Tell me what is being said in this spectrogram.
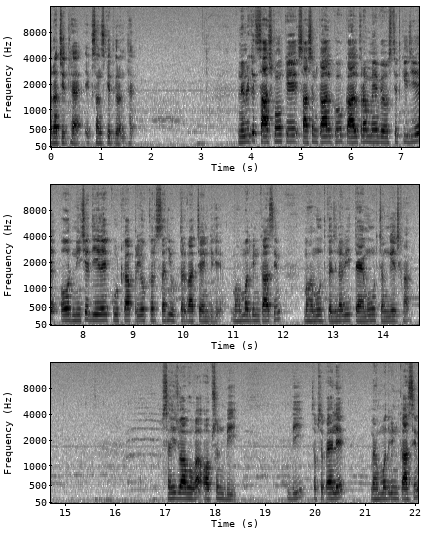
रचित है, एक संस्कृत ग्रंथ है। निम्नलिखित शासकों के शासनकाल को कालक्रम में व्यवस्थित कीजिए और नीचे दिए गए कूट का प्रयोग कर सही उत्तर का चयन कीजिए। Muhammad bin Qasim, Mahmud Ghaznavi, Timur, Genghis Khan. सही जवाब होगा ऑप्शन बी। बी, सबसे पहले मोहम्मद बिन कासिम।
